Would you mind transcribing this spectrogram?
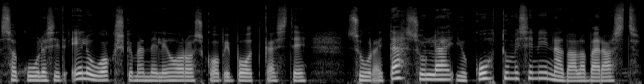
sa kuulasid Elu24 horoskoobi podcasti. suur aitäh sulle ja kohtumiseni nädala pärast.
